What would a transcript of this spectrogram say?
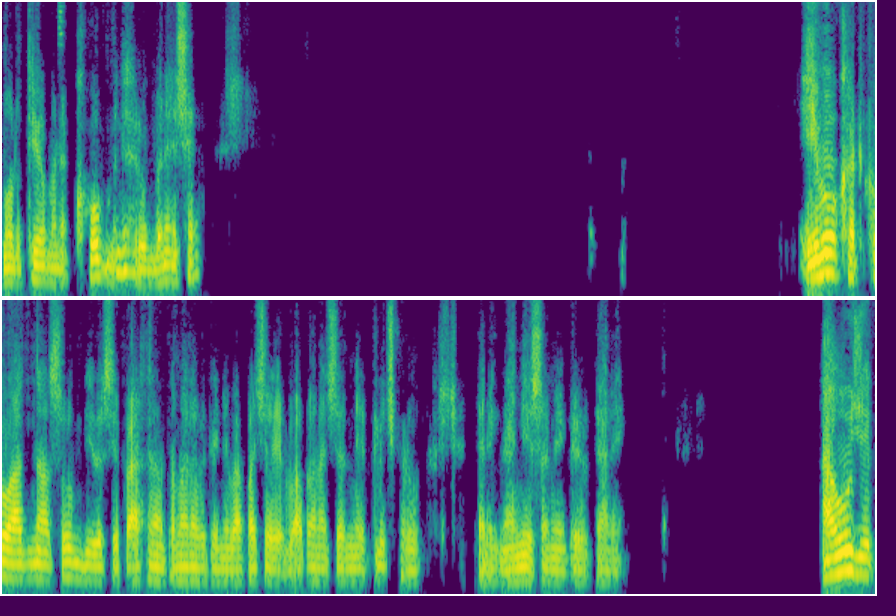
મૂર્તિઓ મને ખૂબ મજારૂપ બને છે એવો ખટકો આજના શુભ દિવસે પ્રાર્થના તમારા વતીને બાપા છે બાપાના ચરણને એટલું જ કરું. ત્યારે જ્ઞાનીય સમય કહ્યું, ત્યારે આવું જ એક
